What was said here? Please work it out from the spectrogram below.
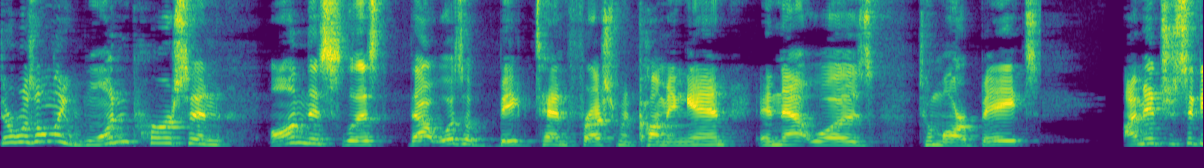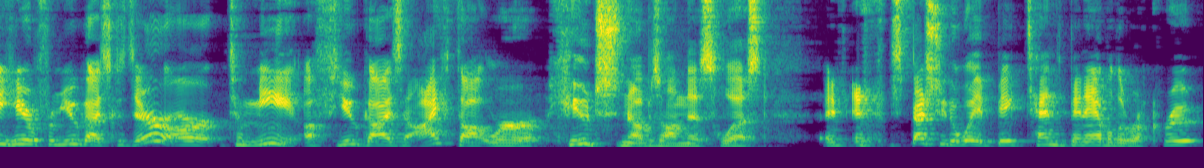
There was only one person on this list that was a Big Ten freshman coming in, and that was Tamar Bates. I'm interested to hear from you guys because there are, to me, a few guys that I thought were huge snubs on this list, if, if, especially the way Big Ten's been able to recruit.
